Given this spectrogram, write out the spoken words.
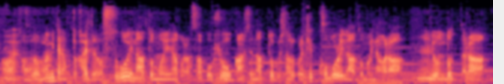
はいそうまあ、はみたいなこと書いてたらすごいなと思いながらさ、こう共感して納得しながら、これ結構おもろいなと思いながら読んどったら、う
